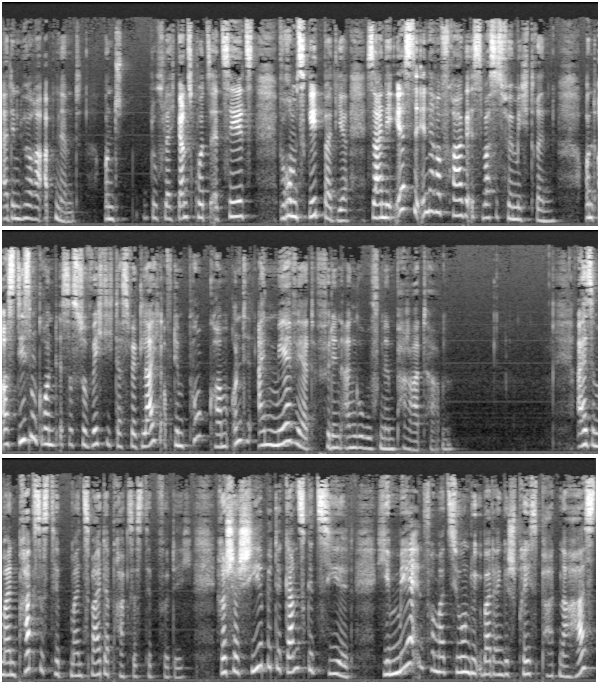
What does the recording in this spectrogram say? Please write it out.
er den Hörer abnimmt und du vielleicht ganz kurz erzählst, worum es geht bei dir. Seine erste innere Frage ist, was ist für mich drin? Und aus diesem Grund ist es so wichtig, dass wir gleich auf den Punkt kommen und einen Mehrwert für den Angerufenen parat haben. Also mein Praxistipp, mein zweiter Praxistipp für dich. Recherchiere bitte ganz gezielt. Je mehr Informationen du über deinen Gesprächspartner hast,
